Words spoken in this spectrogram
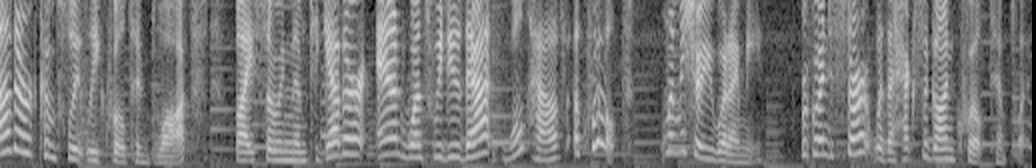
other completely quilted blocks by sewing them together, and once we do that, we'll have a quilt. Let me show you what I mean. We're going to start with a hexagon quilt template.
